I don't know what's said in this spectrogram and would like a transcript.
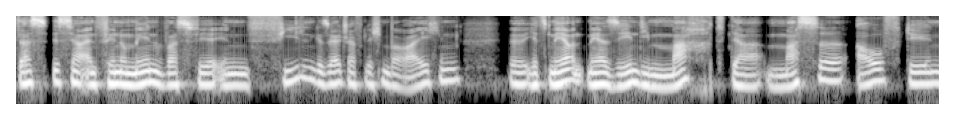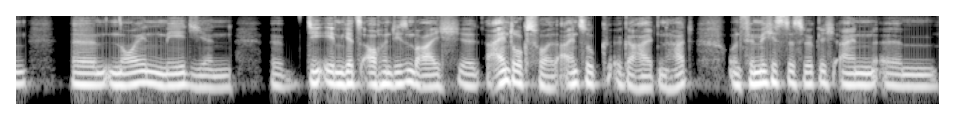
das ist ja ein Phänomen, was wir in vielen gesellschaftlichen Bereichen äh, jetzt mehr und mehr sehen, die Macht der Masse auf den äh, neuen Medien die eben jetzt auch in diesem Bereich äh, eindrucksvoll Einzug gehalten hat. Und für mich ist das wirklich ein ähm,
